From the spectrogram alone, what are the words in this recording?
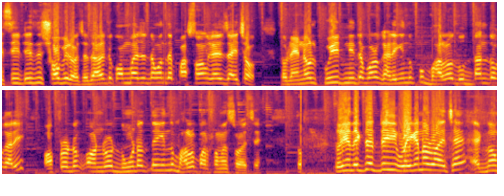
এসি টেসি সবই রয়েছে। যারা একটু কম বাজেটের মধ্যে পার্সোনাল গাড়ি চাইছো তো রেনল কুইড নিতে পারো। গাড়ি কিন্তু খুব ভালো দুর্দান্ত গাড়ি। অফ রোড অন রোড দুটোতেই কিন্তু ভালো পারফরমেন্স রয়েছে। তো তো এখানে দেখতে পাচ্ছি ওয়েগানার রয়েছে। একদম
